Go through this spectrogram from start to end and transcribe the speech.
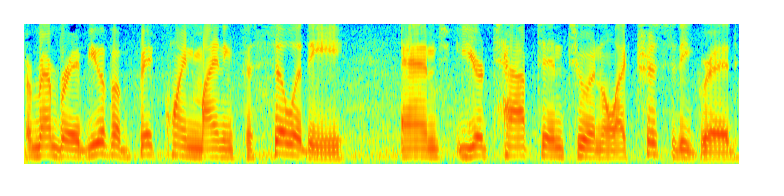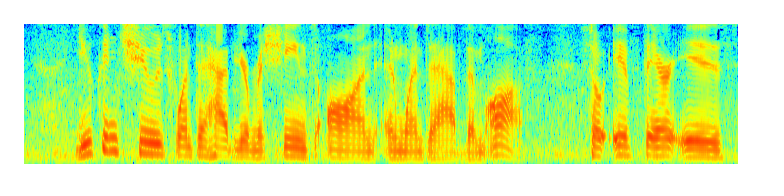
remember, if you have a Bitcoin mining facility and you're tapped into an electricity grid, you can choose when to have your machines on and when to have them off. So if there is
